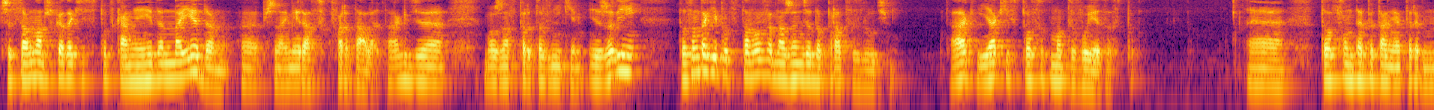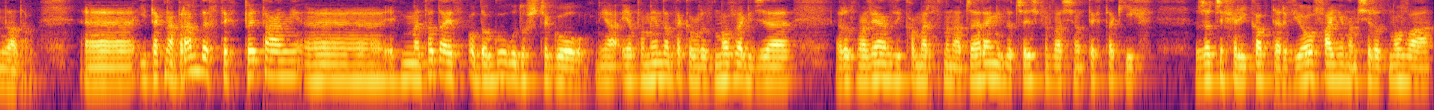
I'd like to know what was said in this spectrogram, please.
czy są na przykład jakieś spotkania jeden na jeden, e, przynajmniej raz w kwartale, tak, gdzie można z pracownikiem, jeżeli to są takie podstawowe narzędzia do pracy z ludźmi, tak, w jaki sposób motywuje zespół. E, to są te pytania, które bym zadał. E, I tak naprawdę z tych pytań e, jakby metoda jest od ogółu do szczegółu. Ja, ja pamiętam taką rozmowę, gdzie rozmawiałem z e-commerce managerem i zaczęliśmy właśnie od tych takich rzeczy helikopter view. Fajnie nam się rozmowa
